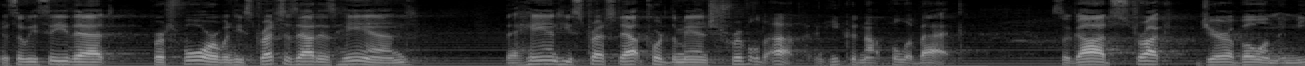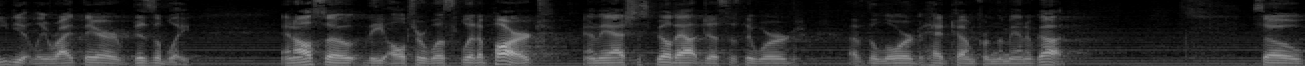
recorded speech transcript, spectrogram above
And so we see that, verse 4, when he stretches out his hand, the hand he stretched out toward the man shriveled up, and he could not pull it back. So God struck Jeroboam immediately, right there, visibly. And also, the altar was split apart, and the ashes spilled out just as the word of the Lord had come from the man of God. So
